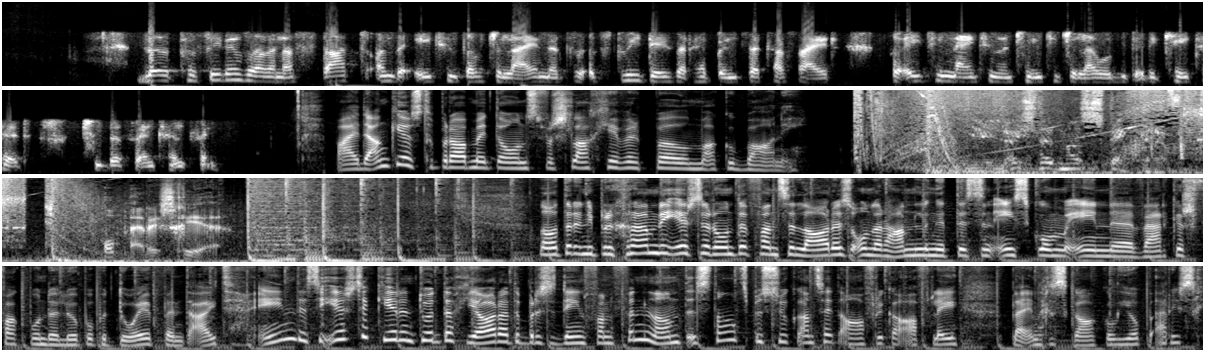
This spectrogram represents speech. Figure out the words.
The proceedings are going to start on the 18th of July, and it's, it's three days that have been set aside. So 18, 19, and 20 July will be dedicated to the sentencing. Baie dankie ons het gepraat met ons verslaggewer Paul Makubani. Jy luister na Spectrum op RSG. Later in die program die eerste ronde van salarisonderhandelinge tussen Eskom en uh, werkersvakbonde loop op 'n dooie punt uit en dis die eerste keer in 20 jaar dat 'n president van Finland 'n staatsbesoek aan Suid-Afrika aflê, bly ingeskakel hier op RSG.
